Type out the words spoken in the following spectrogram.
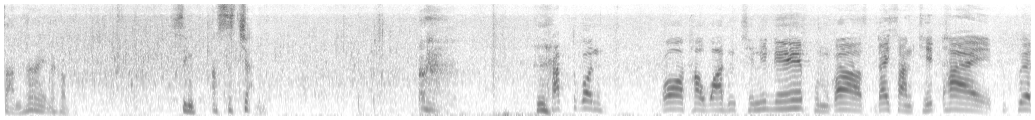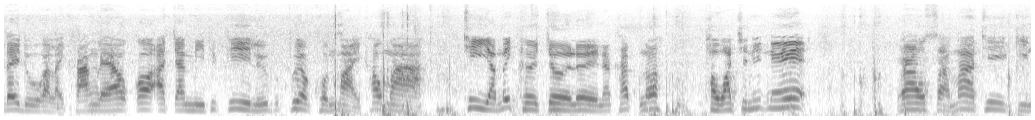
สรรค์ให้นะครับ สิ่งอัศจรรย์ครับทุกคนก็ทวันชนิดนี้ผมก็ได้สันทิษให้เพื่อได้ดูกันหลายครั้งแล้ว ก็อาจจะมีพี่ๆหรือเพื่อคนใหม่เข้ามา ที่ยังไม่เคยเจอเลยนะครับเนาะทวันชนิดนี้ เราสามารถที่กิน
